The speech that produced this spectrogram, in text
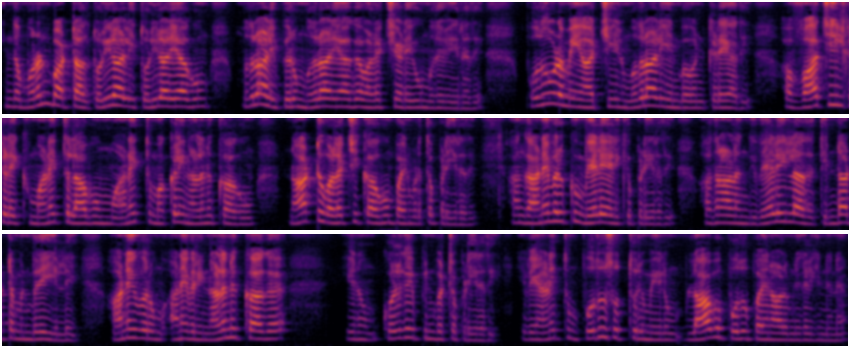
இந்த முரண்பாட்டால் தொழிலாளி தொழிலாளியாகவும் முதலாளி பெரும் முதலாளியாக வளர்ச்சியடையவும் உதவுகிறது. பொது உடைமை ஆட்சியில் முதலாளி என்பவன் கிடையாது. அவ்வாட்சியில் கிடைக்கும் அனைத்து லாபமும் அனைத்து மக்களின் நலனுக்காகவும் நாட்டு வளர்ச்சிக்காகவும் பயன்படுத்தப்படுகிறது. அங்கு அனைவருக்கும் வேலை அளிக்கப்படுகிறது. அதனால் அங்கு வேலையில்லாத திண்டாட்டம் என்பதே இல்லை. அனைவரும் அனைவரின் நலனுக்காக எனும் கொள்கை பின்பற்றப்படுகிறது. இவை அனைத்தும் பொது சொத்துரிமையிலும் லாப பொது பயனாலும் நிகழ்கின்றன.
